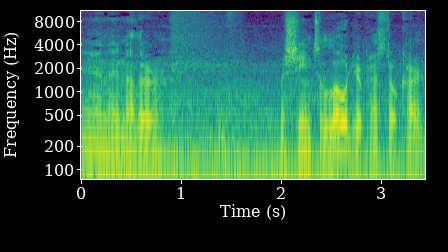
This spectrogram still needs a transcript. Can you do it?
And another machine to load your Presto card.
